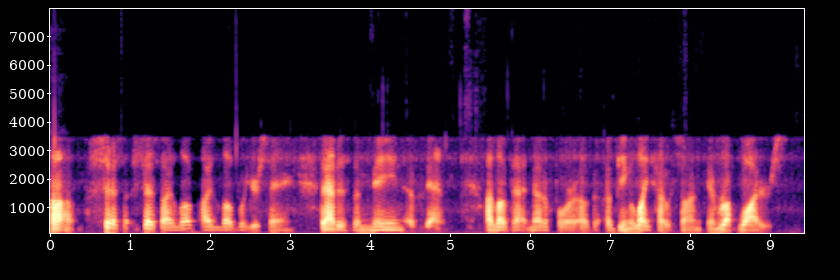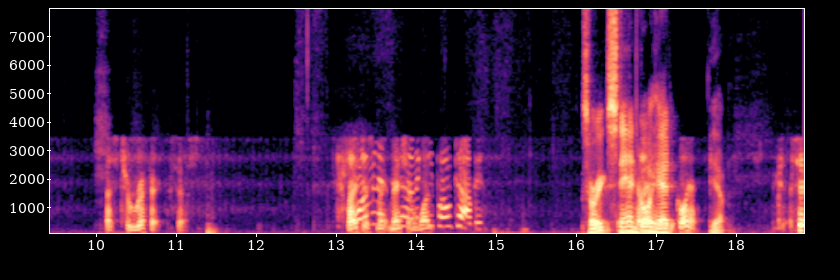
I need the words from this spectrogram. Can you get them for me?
Uh, sis, sis, I love, I love what you're saying. That is the main event I love that metaphor of, of being a lighthouse on in rough waters. That's terrific, sis. I just m- mention one. Keep on talking. Sorry, Stan. Go I, ahead. Go ahead. Yep. Sis,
